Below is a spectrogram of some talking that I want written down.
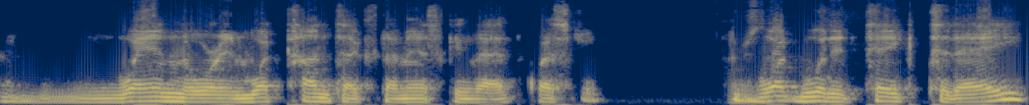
when or in what context I'm asking that question. What would it take today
